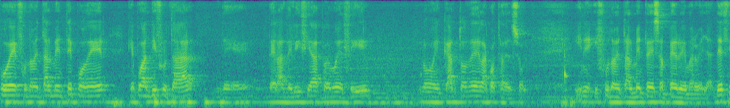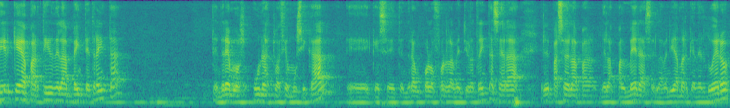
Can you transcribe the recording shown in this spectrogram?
pues fundamentalmente poder que puedan disfrutar de, las delicias, podemos decir, los encantos de la Costa del Sol y, y fundamentalmente de San Pedro y de Marbella. Decir que a partir de las 20.30 tendremos una actuación musical eh, que se tendrá un colofón a las 21.30, se hará en el Paseo de, las Palmeras, en la Avenida Marqués del Duero,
